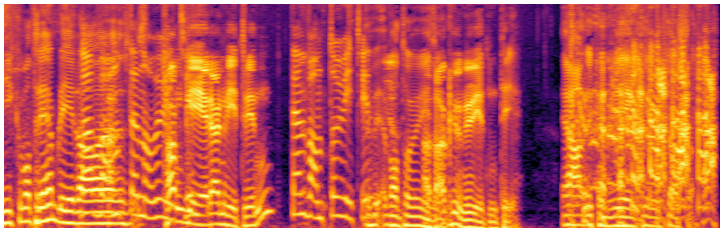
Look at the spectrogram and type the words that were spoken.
9,3 blir Da da vant den over hvitvin. Tangerer den hvitvinen? Den vant over hvitvin. Ja, da kunne vi gitt den ti. Ja, det kunne vi egentlig gjort også.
